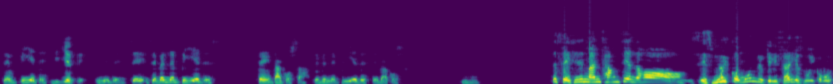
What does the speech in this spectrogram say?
Se billete. Billete. Billete. Se, venden billetes de tal cosa. Se venden billetes de tal cosa. Uh. Es muy común de utilizar y es muy común.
